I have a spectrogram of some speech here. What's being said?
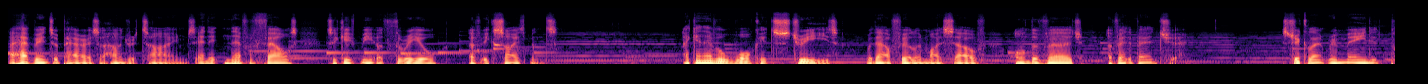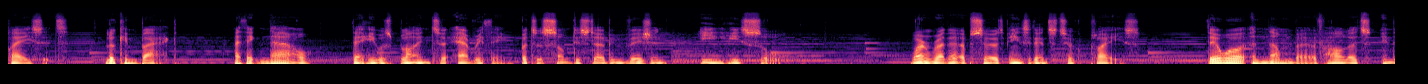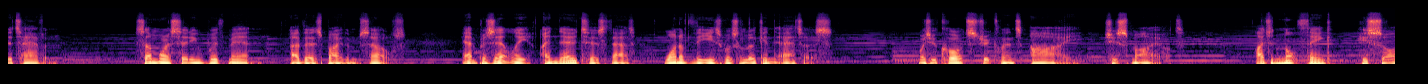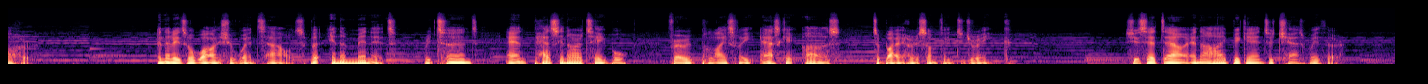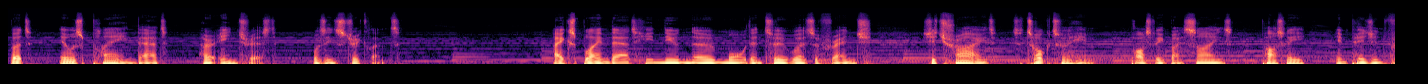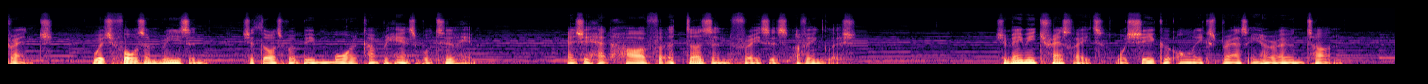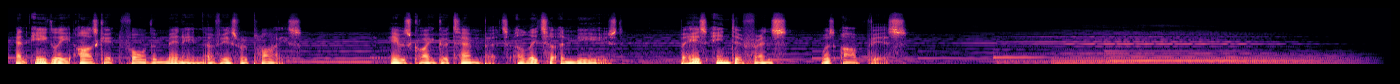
I have been to Paris a hundred times, and it never fails to give me a thrill of excitement. I can never walk its streets without feeling myself on the verge of adventure. Strickland remained placid, looking back. I think now that he was blind to everything but to some disturbing vision in his soul. One rather absurd incident took place. There were a number of harlots in the tavern. Some were sitting with men, others by themselves, and presently I noticed that one of these was looking at us. When she caught Strickland's eye, she smiled. I did not think he saw her. In a little while she went out, but in a minute returned and, passing our table, very politely asking us to buy her something to drink. She sat down and I began to chat with her, but it was plain that her interest was in Strickland. I explained that he knew no more than two words of French. She tried to talk to him, partly by signs, partly in pidgin French, which for some reason she thought would be more comprehensible to him, and she had half a dozen phrases of English. She made me translate what she could only express in her own tongue, and eagerly asked for the meaning of his replies. He was quite good tempered, a little amused, but his indifference was obvious.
